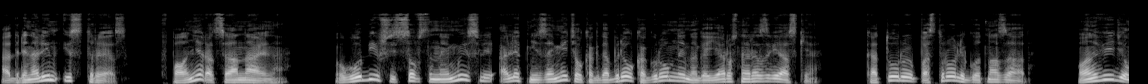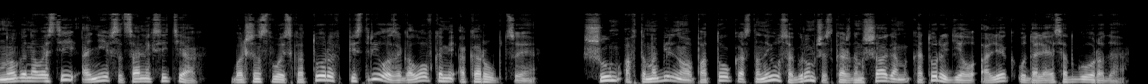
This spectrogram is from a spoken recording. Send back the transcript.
Адреналин и стресс. Вполне рационально. Углубившись в собственные мысли, Олег не заметил, как добрел к огромной многоярусной развязке, которую построили год назад. Он видел много новостей о ней в социальных сетях, большинство из которых пестрило заголовками о коррупции. Шум автомобильного потока становился громче с каждым шагом, который делал Олег, удаляясь от города.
